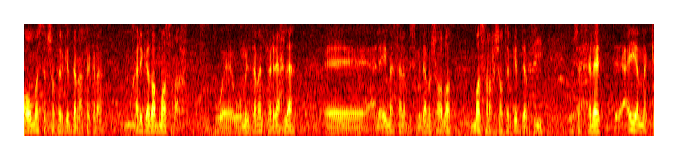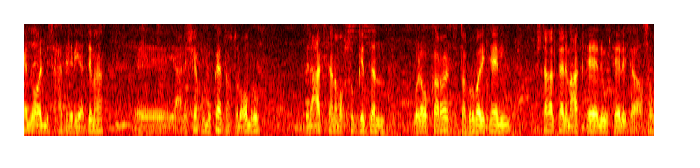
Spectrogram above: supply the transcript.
هو ممثل شاطر جدا على فكرة. وخريج آداب مسرح. ومن زمان في الرحلة أه ألاقيه مثلا بسم الله ما شاء الله مسرح شاطر جدا فيه. مسلسلات ايا ما كان نوع المساحات اللي بيقدمها. أه يعني شايفه مكافح طول عمره. بالعكس أنا مبسوط جدا. ولو كررت التجربة دي تاني اشتغل تاني معاك تاني وتالت يا عصام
